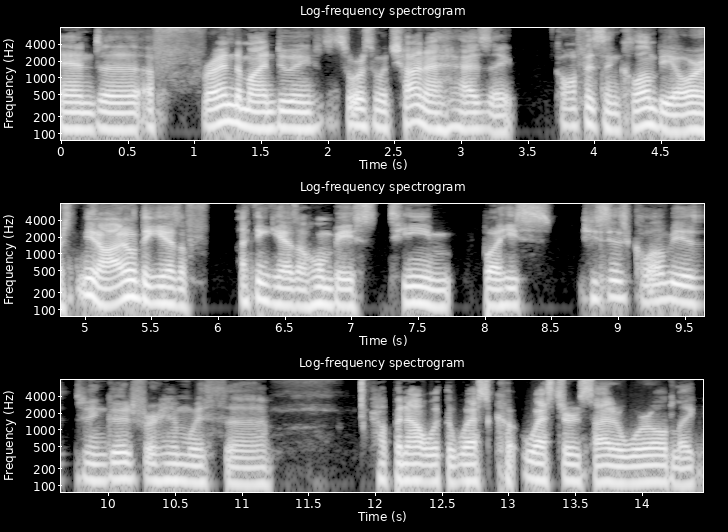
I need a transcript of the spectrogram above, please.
and uh, a friend of mine doing sourcing with China has a office in Colombia, or you know, I don't think he has a. I think he has a home based team, but he's he says Colombia has been good for him with uh, helping out with the west western side of the world, like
